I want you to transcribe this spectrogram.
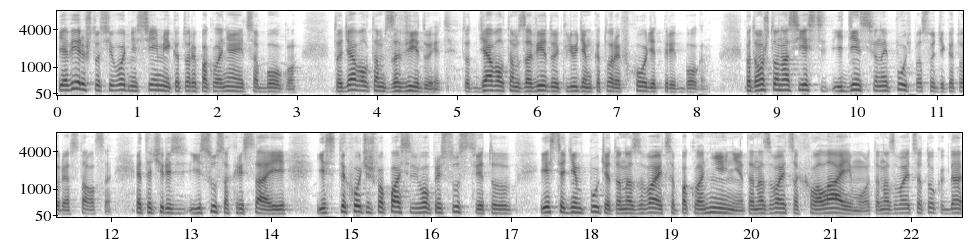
Я верю, что сегодня семьи, которые поклоняются Богу, то дьявол там завидует. То дьявол там завидует людям, которые входят перед Богом. Потому что у нас есть единственный путь, по сути, который остался. Это через Иисуса Христа. И если ты хочешь попасть в Его присутствие, то есть один путь, это называется поклонение, это называется хвала Ему, это называется то, когда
